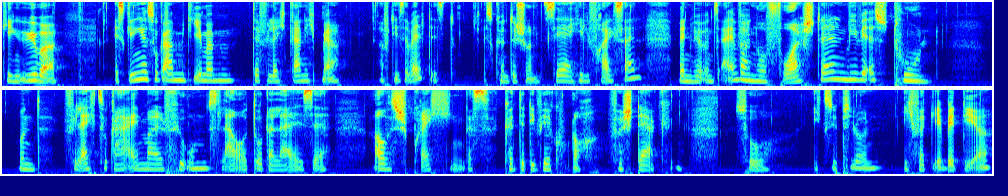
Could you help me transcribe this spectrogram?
Gegenüber. Es ginge sogar mit jemandem, der vielleicht gar nicht mehr auf dieser Welt ist. Es könnte schon sehr hilfreich sein, wenn wir uns einfach nur vorstellen, wie wir es tun. Und vielleicht sogar einmal für uns laut oder leise aussprechen. Das könnte die Wirkung noch verstärken. So, XY, ich vergebe dir,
